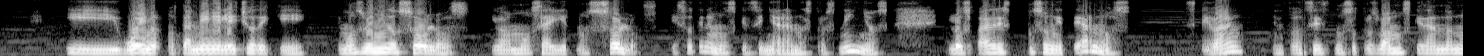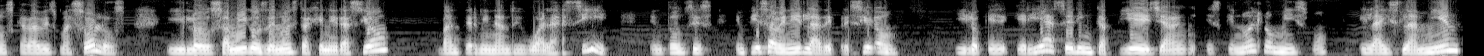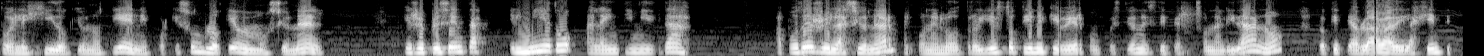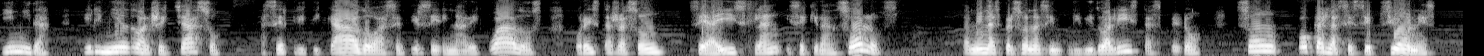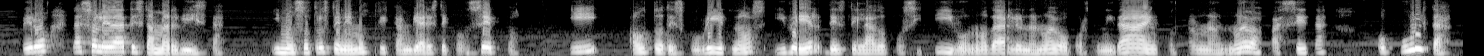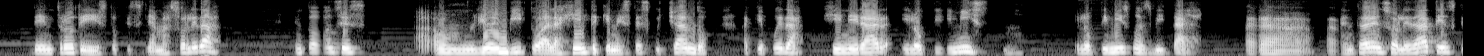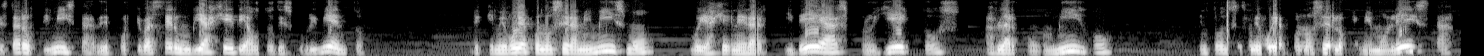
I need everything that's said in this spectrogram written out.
Y bueno, también el hecho de que hemos venido solos y vamos a irnos solos. Eso tenemos que enseñar a nuestros niños. Los padres no son eternos, se van. Entonces nosotros vamos quedándonos cada vez más solos y los amigos de nuestra generación van terminando igual así. Entonces empieza a venir la depresión, y lo que quería hacer hincapié, Jan, es que no es lo mismo el aislamiento elegido que uno tiene, porque es un bloqueo emocional que representa el miedo a la intimidad, a poder relacionarme con el otro. Y esto tiene que ver con cuestiones de personalidad, ¿no? Lo que te hablaba de la gente tímida, tiene miedo al rechazo, a ser criticado, a sentirse inadecuados. Por esta razón se aíslan y se quedan solos también las personas individualistas, pero son pocas las excepciones. Pero la soledad está mal vista y nosotros tenemos que cambiar este concepto y autodescubrirnos y ver desde el lado positivo, ¿no? Darle una nueva oportunidad, encontrar una nueva faceta oculta dentro de esto que se llama soledad. Entonces, yo invito a la gente que me está escuchando a que pueda generar el optimismo. El optimismo es vital. Para, entrar en soledad tienes que estar optimista, de, porque va a ser un viaje de autodescubrimiento, de que me voy a conocer a mí mismo, voy a generar ideas, proyectos, hablar conmigo, entonces me voy a conocer lo que me molesta,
